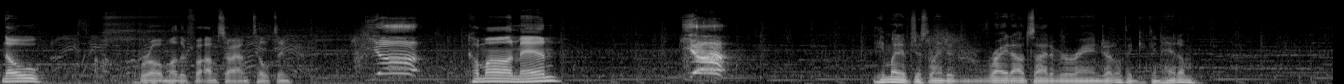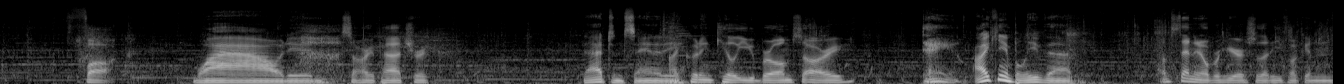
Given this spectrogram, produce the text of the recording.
No. Bro, motherfucker. I'm sorry, I'm tilting. Yeah. Come on, man. Yeah. He might have just landed right outside of your range. I don't think you can hit him. Fuck. Wow, dude. Sorry, Patrick. That's insanity. I couldn't kill you, bro. I'm sorry. Damn. I can't believe that. I'm standing over here so that he fucking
